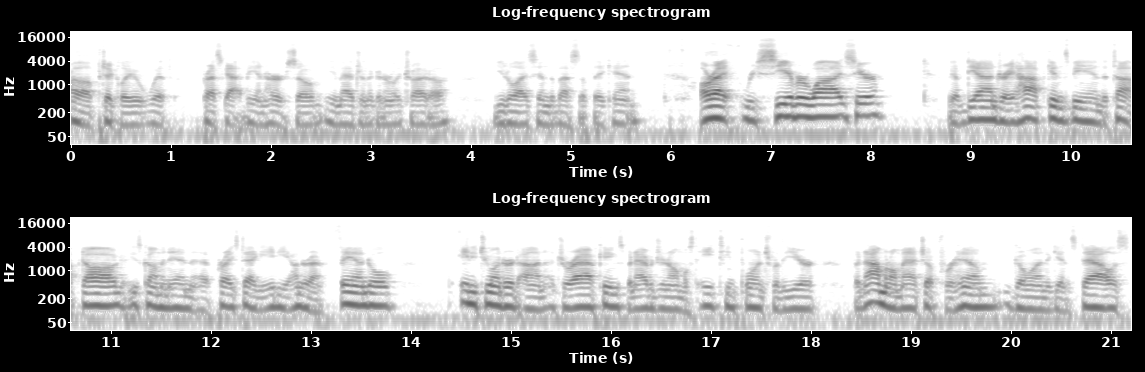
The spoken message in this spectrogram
uh, particularly with Prescott being hurt. So you imagine they're going to really try to utilize him the best that they can. All right, receiver wise here, we have DeAndre Hopkins being the top dog. He's coming in at price tag 8800 on FanDuel, 8200 on DraftKings. Been averaging almost 18 points for the year. Phenomenal matchup for him going against Dallas.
